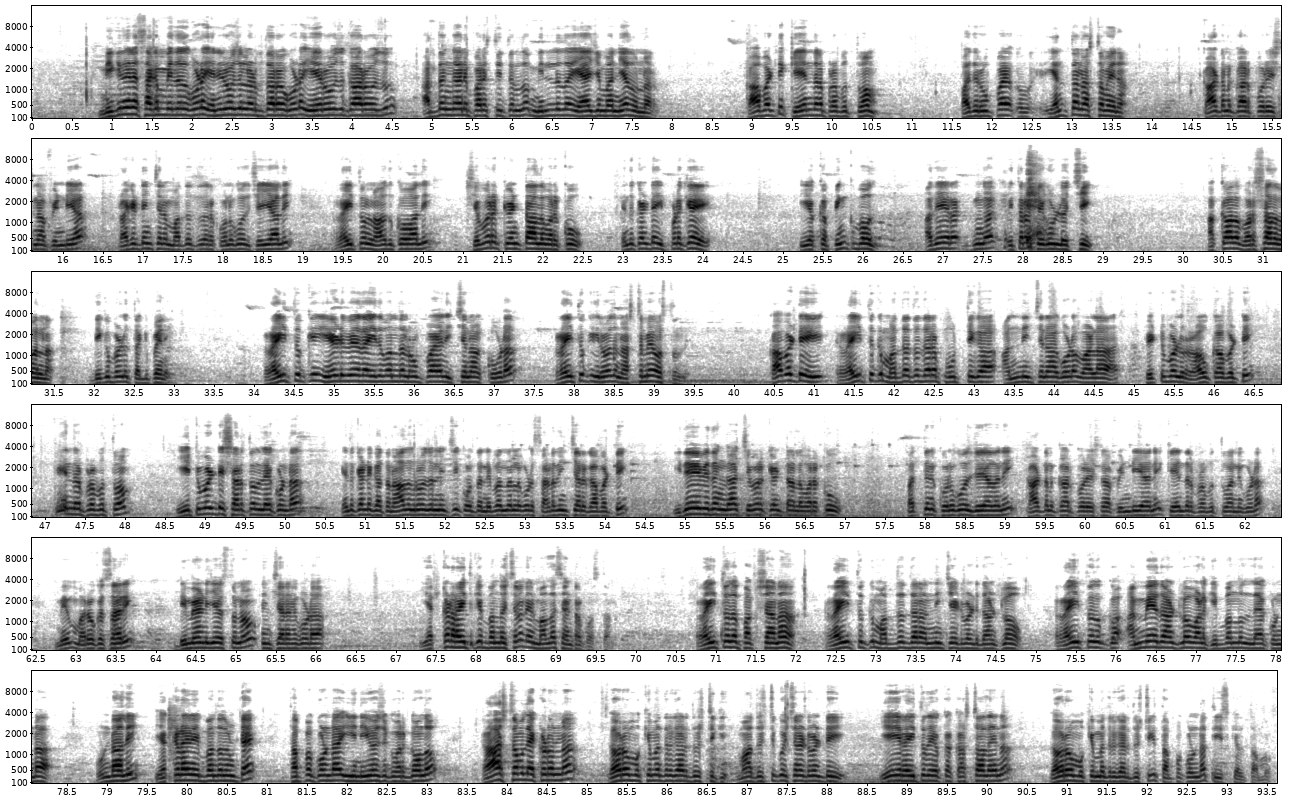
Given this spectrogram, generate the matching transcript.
మిగిలిన సగం మిల్లులు కూడా ఎన్ని రోజులు నడుపుతారో కూడా ఏ రోజుకు ఆ రోజు అర్థం కాని పరిస్థితుల్లో మిల్లుల యాజమాన్యాలు ఉన్నారు. కాబట్టి కేంద్ర ప్రభుత్వం పది రూపాయలు ఎంత నష్టమైనా కాటన్ కార్పొరేషన్ ఆఫ్ ఇండియా ప్రకటించిన మద్దతు ధర కొనుగోలు చేయాలి రైతులను ఆదుకోవాలి చివరి క్వింటాల వరకు ఎందుకంటే ఇప్పటికే ఈ యొక్క పింక్ బౌల్ అదే రకంగా ఇతర తెగుళ్ళు వచ్చి అకాల వర్షాల వలన దిగుబడులు తగ్గిపోయినాయి. రైతుకి ఏడు వేల ఐదు వందల రూపాయలు ఇచ్చినా కూడా రైతుకు ఈరోజు నష్టమే వస్తుంది. కాబట్టి రైతుకు మద్దతు ధర పూర్తిగా అందించినా కూడా వాళ్ళ పెట్టుబడులు రావు కాబట్టి కేంద్ర ప్రభుత్వం ఎటువంటి షరతులు లేకుండా ఎందుకంటే గత నాలుగు రోజుల నుంచి కొంత నిబంధనలు కూడా సడలించారు కాబట్టి ఇదే విధంగా చివరి క్వింటాల వరకు పత్తిని కొనుగోలు చేయాలని కాటన్ కార్పొరేషన్ ఆఫ్ ఇండియాని కేంద్ర ప్రభుత్వాన్ని కూడా మేము మరొకసారి డిమాండ్ చేస్తున్నాం. ఇచ్చారని కూడా ఎక్కడ రైతుకి ఇబ్బంది వచ్చినా నేను మళ్ళీ సెంటర్కి వస్తాను. రైతుల పక్షాన రైతుకు మద్దతు ధర అందించేటువంటి దాంట్లో రైతులకు అమ్మే దాంట్లో వాళ్ళకి ఇబ్బందులు లేకుండా ఉండాలి. ఎక్కడైనా ఇబ్బందులు ఉంటే తప్పకుండా ఈ నియోజకవర్గంలో రాష్ట్రంలో ఎక్కడున్నా గౌరవ ముఖ్యమంత్రి గారి దృష్టికి మా దృష్టికి వచ్చినటువంటి ఏ రైతుల యొక్క కష్టాలైనా గౌరవ ముఖ్యమంత్రి గారి దృష్టికి తప్పకుండా తీసుకెళ్తాము.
